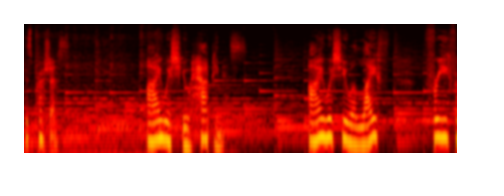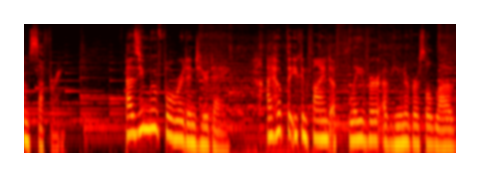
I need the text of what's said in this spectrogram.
is precious. I wish you happiness. I wish you a life free from suffering. As you move forward into your day, I hope that you can find a flavor of universal love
